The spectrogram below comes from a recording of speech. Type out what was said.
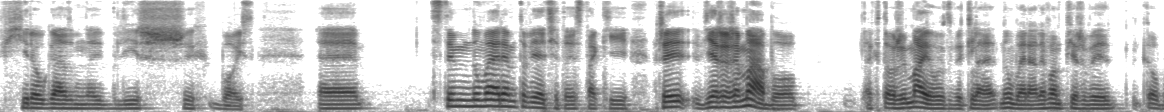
w Hero Gasm najbliższych boys? E, z tym numerem to wiecie, to jest taki, znaczy wierzę, że ma, bo aktorzy mają zwykle numer, ale wątpię, żeby go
